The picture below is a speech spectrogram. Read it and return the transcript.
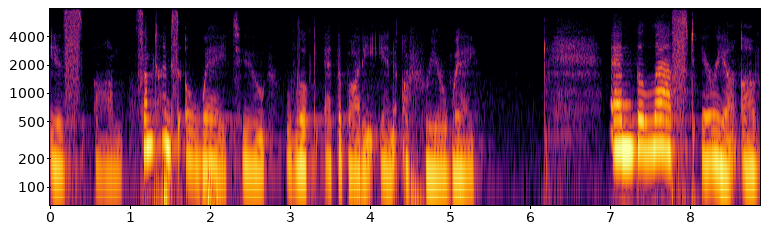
is um, sometimes a way to look at the body in a freer way. And the last area of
